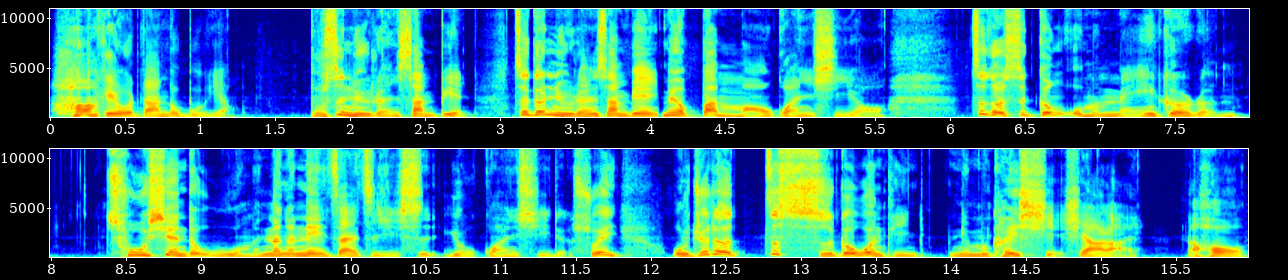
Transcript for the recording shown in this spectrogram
她给我答案都不一样。不是女人善变，这跟女人善变没有半毛关系哦。这个是跟我们每一个人。出现的我们那个内在自己是有关系的，所以我觉得这十个问题你们可以写下来，然后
